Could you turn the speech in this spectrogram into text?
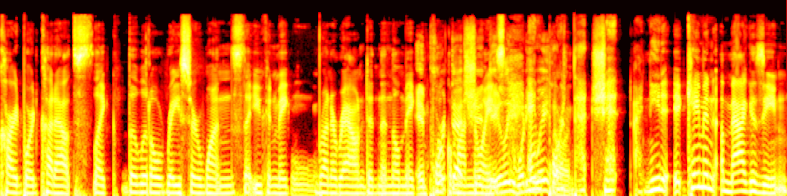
cardboard cutouts like the little racer ones that you can make Ooh. run around and then they'll make Import Pokemon that shit noise. daily. What are you waiting Import on? that shit. I need it. It came in a magazine.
